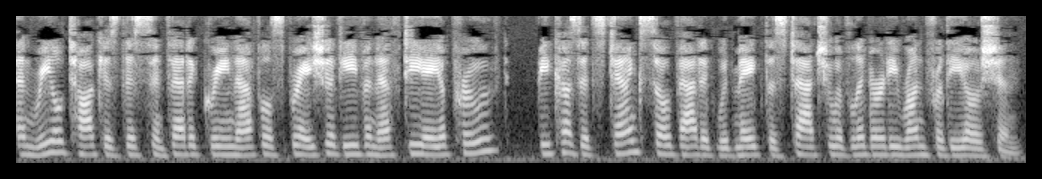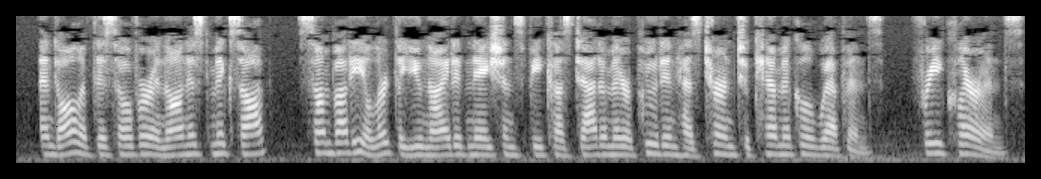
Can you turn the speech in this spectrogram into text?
And real talk is this synthetic green apple spray shit even FDA approved? Because it stank so bad it would make the Statue of Liberty run for the ocean. And all of this over an honest mix-up? Somebody alert the United Nations because Vladimir Putin has turned to chemical weapons. Free Clarence.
